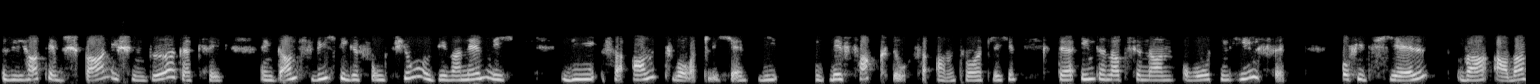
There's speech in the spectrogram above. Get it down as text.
sie hatte im spanischen Bürgerkrieg eine ganz wichtige Funktion. Sie war nämlich die Verantwortliche, die de facto Verantwortliche der Internationalen Roten Hilfe. Offiziell war aber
